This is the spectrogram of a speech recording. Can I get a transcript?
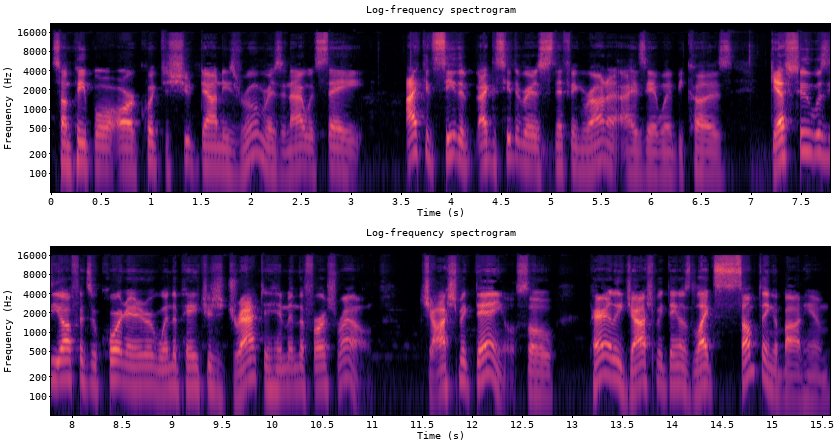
some people are quick to shoot down these rumors. And I would say I could see the I could see the Raiders sniffing around at Isaiah Wynn because guess who was the offensive coordinator when the Patriots drafted him in the first round? Josh McDaniels. So apparently Josh McDaniels liked something about him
